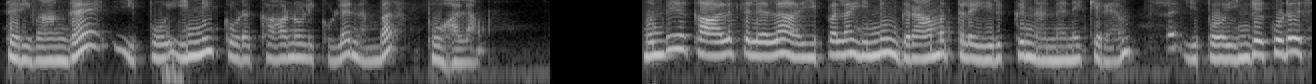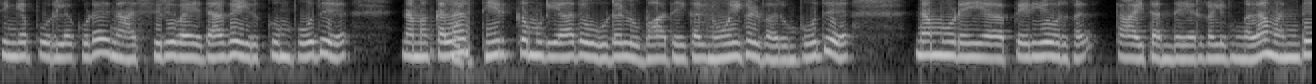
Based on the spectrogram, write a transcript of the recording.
சரி வாங்க இப்போ இன்னைக்கூட காணொளிக்குள்ள நம்ம போகலாம். முந்தைய காலத்துலலாம் இப்போல்லாம் இன்னும் கிராமத்தில் இருக்குன்னு நான் நினைக்கிறேன். இப்போ இங்கே கூட சிங்கப்பூரில் கூட நான் சிறு வயதாக இருக்கும்போது நமக்கெல்லாம் தீர்க்க முடியாத உடல் உபாதைகள் நோய்கள் வரும்போது நம்முடைய பெரியோர்கள் தாய் தந்தையர்கள் இவங்கெல்லாம் வந்து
